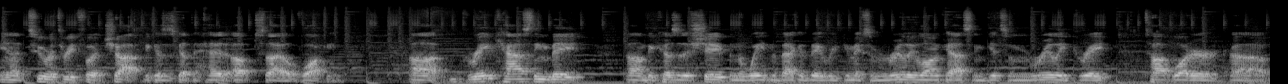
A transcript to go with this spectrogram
in a two or three foot chop because it's got the head up style of walking. Uh, great casting bait um, because of the shape and the weight in the back of the bait where you can make some really long casts and get some really great top water uh,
